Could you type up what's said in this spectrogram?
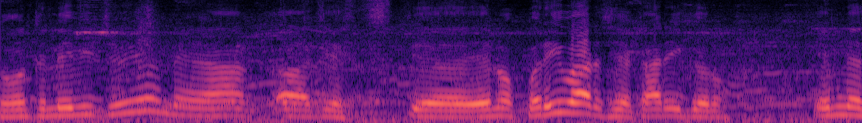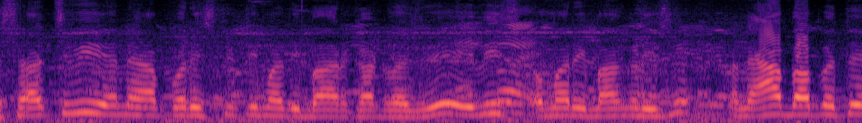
નોંધ લેવી જોઈએ અને આ જે એનો પરિવાર છે, કારીગરો, એમને સાચવી અને આ પરિસ્થિતિમાંથી બહાર કાઢવા જોઈએ, એવી જ અમારી માંગણી છે. અને આ બાબતે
